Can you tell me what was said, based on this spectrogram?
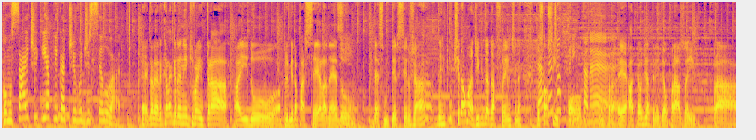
como site e aplicativo de celular. É, galera, aquela graninha que vai entrar aí do. a primeira parcela, né? Do. Sim. 13 terceiro já, de repente, tirar uma dívida da frente, né? O até dia 30, né? compra- É, até o dia 30 é o prazo aí. Pra...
